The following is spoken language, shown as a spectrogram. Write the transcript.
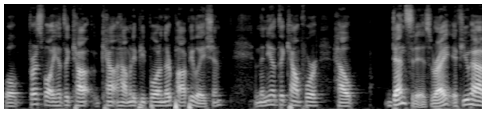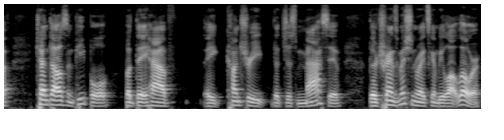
Well, first of all, you have to count, count how many people are in their population, and then you have to count for how dense it is, right? If you have 10,000 people, but they have a country that's just massive, their transmission rate is going to be a lot lower.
